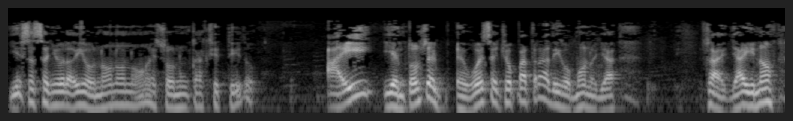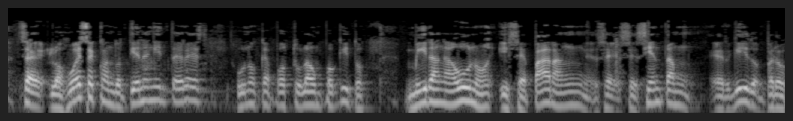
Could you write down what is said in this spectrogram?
Y esa señora dijo, no, no, no, eso nunca ha existido. Ahí, y entonces el, juez se echó para atrás, dijo, bueno, ya, o sea, ya y no. O sea, los jueces cuando tienen interés, uno que ha postulado un poquito, miran a uno y se paran, se, se sientan erguidos, pero,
